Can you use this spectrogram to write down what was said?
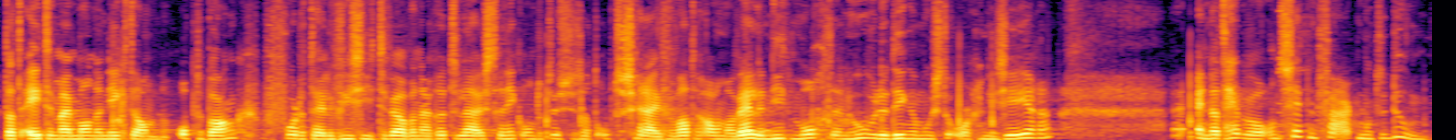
Dat eten mijn man en ik dan op de bank voor de televisie, terwijl we naar Rutte luisteren. En ik ondertussen zat op te schrijven wat er allemaal wel en niet mocht en hoe we de dingen moesten organiseren. En dat hebben we ontzettend vaak moeten doen.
